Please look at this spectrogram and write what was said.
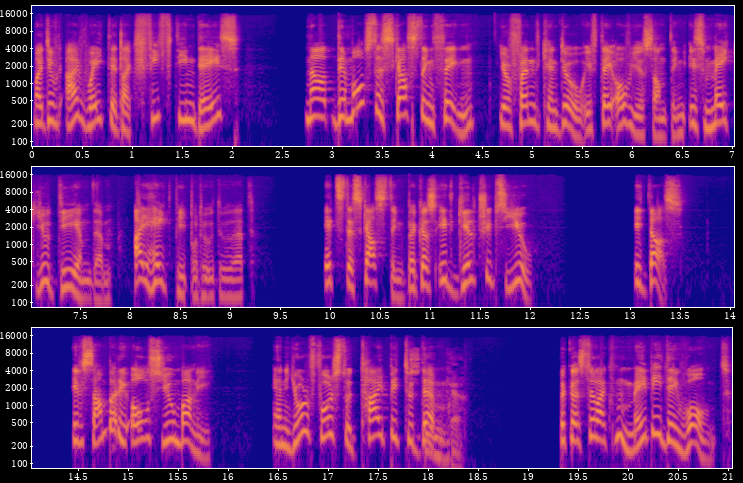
My dude, I've waited like 15 days. Now, the most disgusting thing your friend can do if they owe you something is make you DM them. I hate people who do that. It's disgusting because it guilt trips you. It does. If somebody owes you money and you're forced to type it to them because they're like, hmm, maybe they won't.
